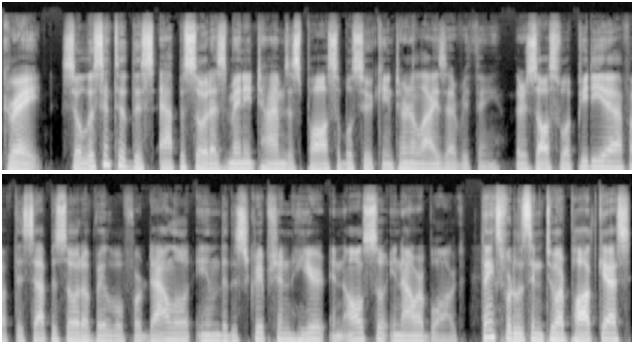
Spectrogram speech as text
Great. So listen to this episode as many times as possible so you can internalize everything. There's also a PDF of this episode available for download in the description here and also in our blog. Thanks for listening to our podcast.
